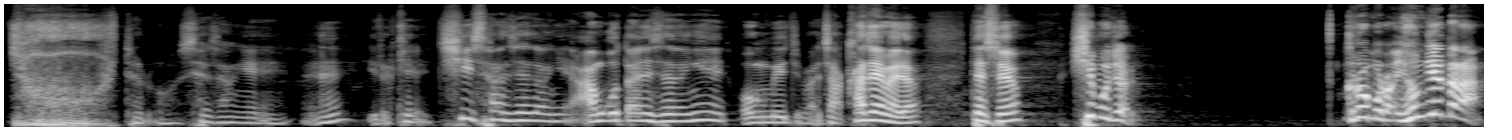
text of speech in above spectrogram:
절대로 세상에 에? 이렇게 치산 세상에 아무것도 아닌 세상에 얽매지 마. 자 가자 말이야. 됐어요? 15절. 그러므로 형제들아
